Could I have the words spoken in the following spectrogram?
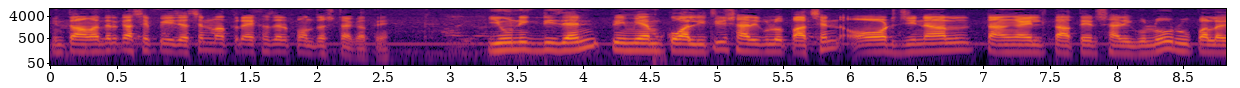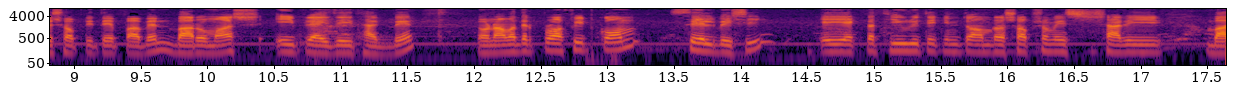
কিন্তু আমাদের কাছে পেয়ে যাচ্ছেন মাত্র এক হাজার পঞ্চাশ টাকাতে। ইউনিক ডিজাইন, প্রিমিয়াম কোয়ালিটির শাড়িগুলো পাচ্ছেন। অরিজিনাল টাঙ্গাইল তাঁতের শাড়িগুলো রূপালয় শপটিতে পাবেন, বারো মাস এই প্রাইজেই থাকবে। কারণ আমাদের প্রফিট কম সেল বেশি। এই একটা থিওরিতে কিন্তু আমরা সবসময় শাড়ি বা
